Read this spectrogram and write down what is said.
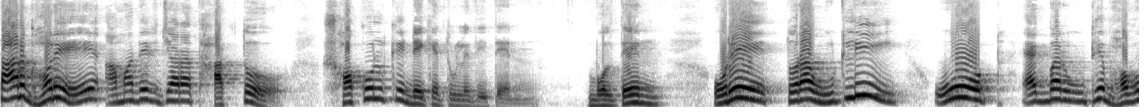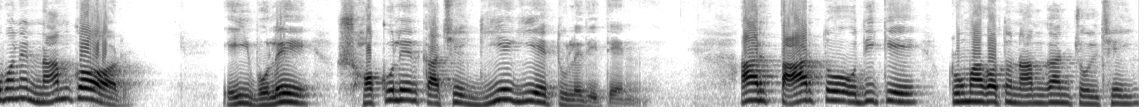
তার ঘরে আমাদের যারা থাকতো, সকলকে ডেকে তুলে দিতেন। বলতেন, ওরে, তোরা উঠলি? ওঠ, একবার উঠে ভগবানের নাম কর। এই বলে সকলের কাছে গিয়ে গিয়ে তুলে দিতেন। আর তার তো ওদিকে ক্রমাগত নামগান চলছেই।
